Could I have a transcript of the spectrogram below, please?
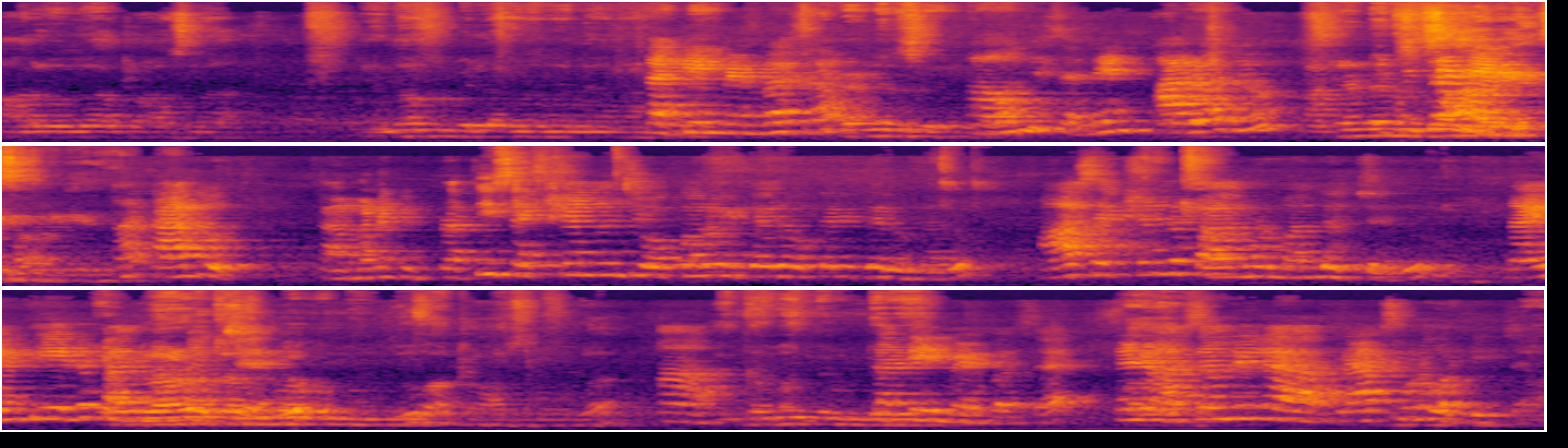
ఆ రోజు ఆ క్లాస్లో ఎంతో పిల్లలు థర్టీన్ మెంబర్స్ అటెండెన్స్ అవును సార్. నేను ఆ రోజు అటెండెన్స్ కాదు. మనకి ప్రతి సెక్షన్ నుంచి ఒకరు ఇద్దరు ఒకరిద్దరు ఉన్నారు. ఆ సెక్షన్లో పదమూడు మంది వచ్చారు. నైన్త్ ఇయర్లో పది మంది వచ్చారు. Class thirteen members sir. నేను అసెంబ్లీలో క్లాప్స్ కూడా కొట్టించాను.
